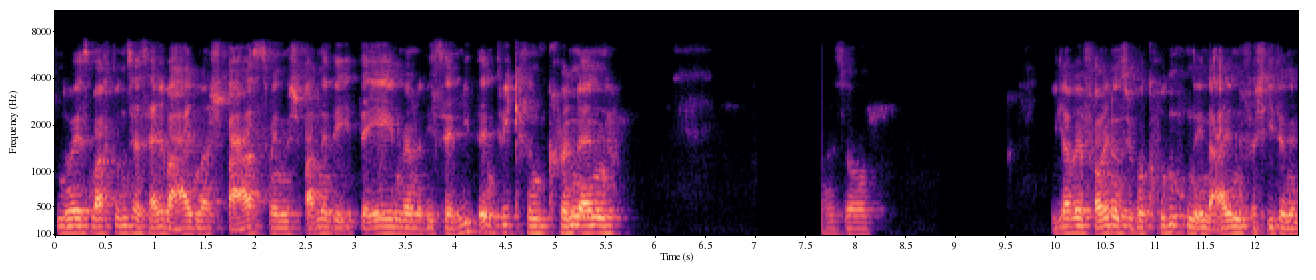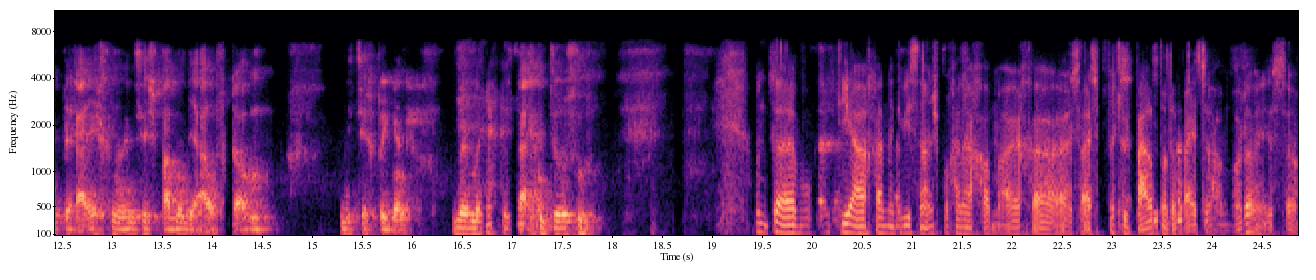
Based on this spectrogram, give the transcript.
nur es macht uns ja selber einmal Spaß, wenn spannende Ideen, wenn wir diese mitentwickeln können. Also ich glaube, wir freuen uns über Kunden in allen verschiedenen Bereichen, wenn sie spannende Aufgaben mit sich bringen, wenn wir begleiten dürfen. Und äh, die auch einen gewissen Anspruch haben, auch äh, als, als Partner dabei zu haben, oder? Wenn so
